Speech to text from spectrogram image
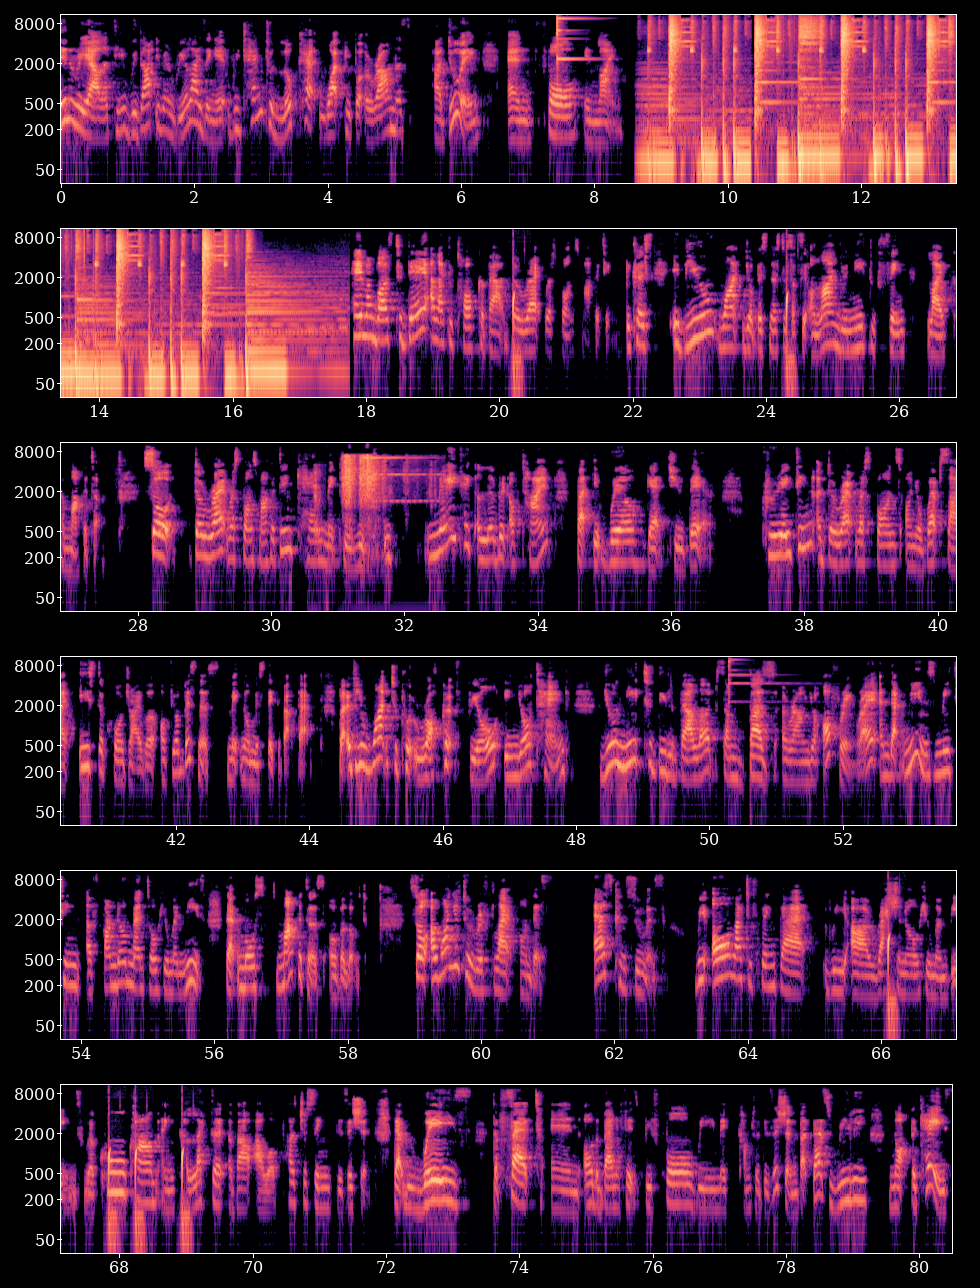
in reality, without even realizing it, we tend to look at what people around us are doing and fall in line. Hey, mom boss. Today I'd like to talk about direct response marketing because if you want your business to succeed online, you need to think like a marketer. So, direct response marketing can make you rich. It may take a little bit of time, but it will get you there. Creating a direct response on your website is the core driver of your business. Make no mistake about that. But if you want to put rocket fuel in your tank, you'll need to develop some buzz around your offering, right? And that means meeting a fundamental human needs that most marketers overlooked. So I want you to reflect on this. As consumers, we all like to think that we are rational human beings. We're cool, calm, and collected about our purchasing decision, that we weigh the fact and all the benefits before we make come to a decision. But that's really not the case.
